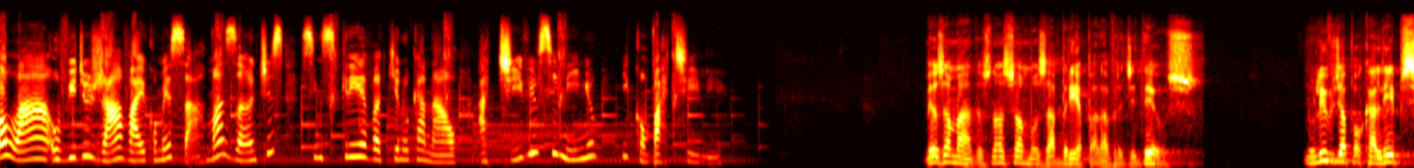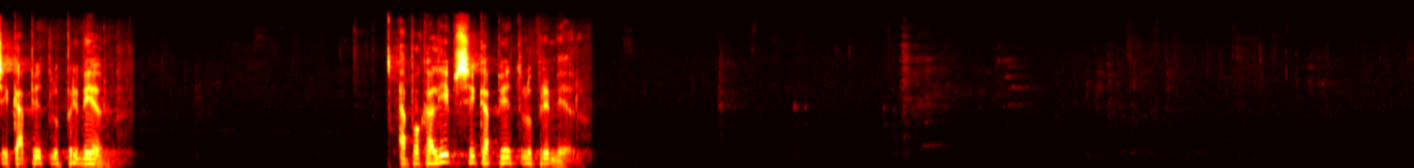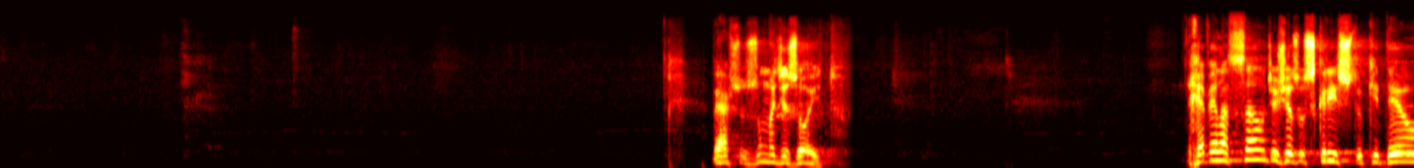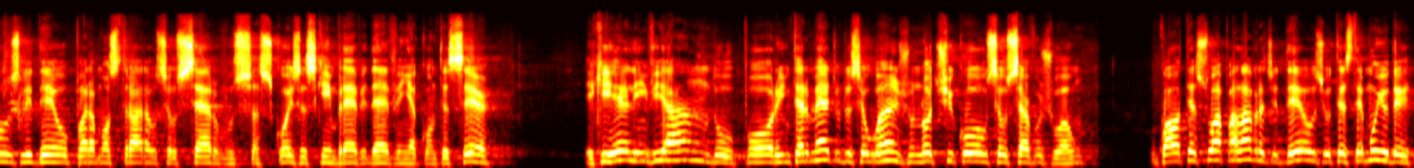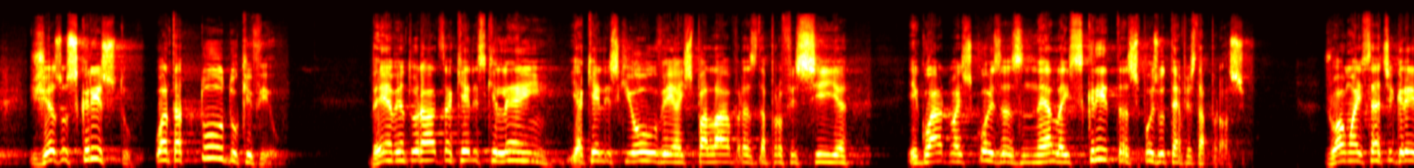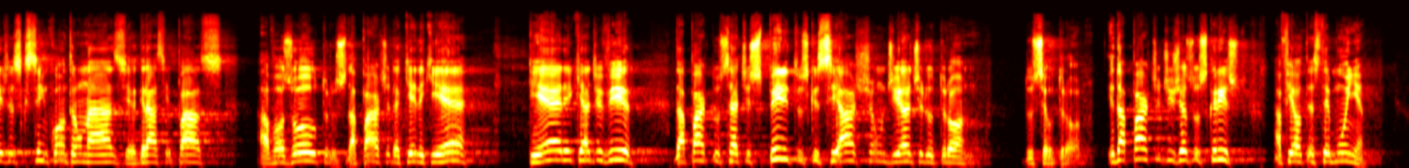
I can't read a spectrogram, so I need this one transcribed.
Olá, o vídeo já vai começar, mas antes, se inscreva aqui no canal, ative o sininho e compartilhe. Meus amados, nós vamos abrir a palavra de Deus no livro de Apocalipse, capítulo 1. Apocalipse, capítulo 1. Versos 1 a 18. Revelação de Jesus Cristo que Deus lhe deu para mostrar aos seus servos as coisas que em breve devem acontecer, e que ele, enviando por intermédio do seu anjo, notificou ao seu servo João, o qual atestou a palavra de Deus e o testemunho de Jesus Cristo quanto a tudo o que viu. Bem-aventurados aqueles que leem e aqueles que ouvem as palavras da profecia e guardam as coisas nela escritas, pois o tempo está próximo. João, as sete igrejas que se encontram na Ásia, graça e paz a vós outros, da parte daquele que é, que era e que há de vir, da parte dos sete espíritos que se acham diante do trono, do seu trono, e da parte de Jesus Cristo, a fiel testemunha,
